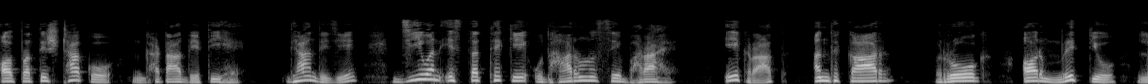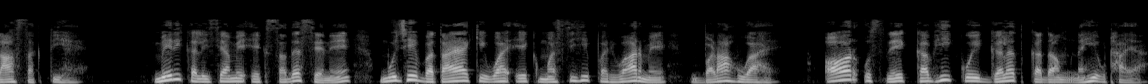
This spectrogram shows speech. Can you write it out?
और प्रतिष्ठा को घटा देती है। ध्यान दीजिए, जीवन इस तथ्य के उदाहरणों से भरा है। एक रात अंधकार, रोग और मृत्यु ला सकती है। मेरी कलिसिया में एक सदस्य ने मुझे बताया कि वह एक मसीही परिवार में बड़ा हुआ है और उसने कभी कोई गलत कदम नहीं उठाया।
